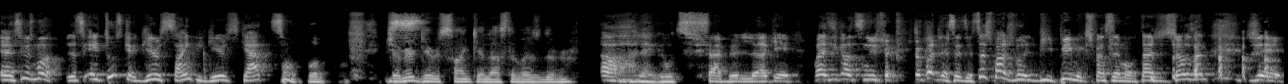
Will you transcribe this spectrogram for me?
Excuse-moi, est tout ce que Gears 5 et Gears 4 sont pas. J'aime mieux Gear 5 que Last of Us 2. Ah, le gros, tu fabules, là. OK. Vas-y, continue. Je peux, pas te laisser dire ça. Je pense que je vais le biper, mais que je fasse le montage des choses. hein. J'ai...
